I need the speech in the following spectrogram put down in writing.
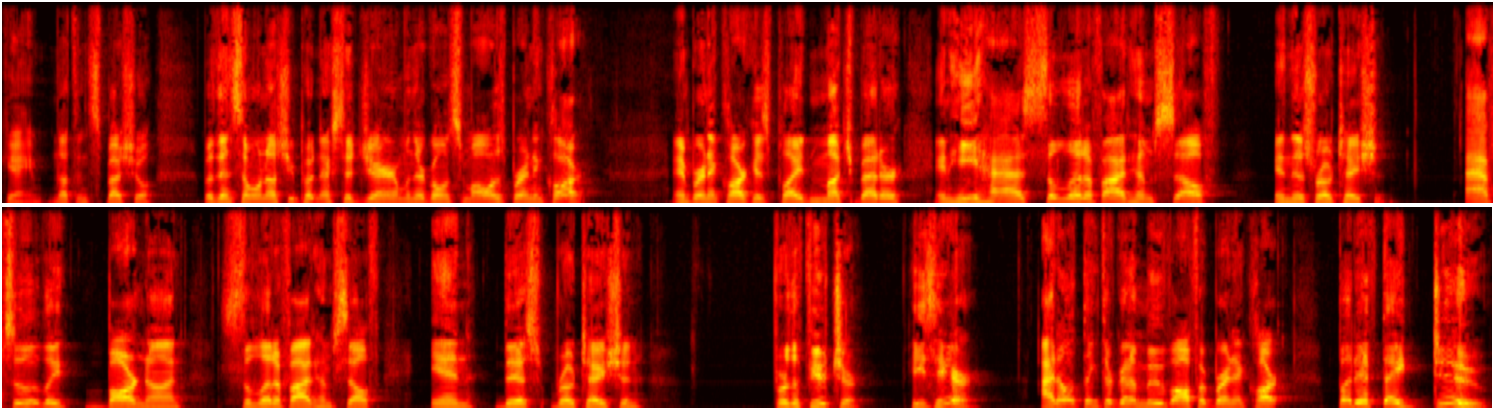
game, nothing special. But then someone else you put next to Jaren when they're going small is Brandon Clarke, And Brandon Clarke has played much better, and he has solidified himself in this rotation. Absolutely, bar none, solidified himself in this rotation for the future. He's here. I don't think they're going to move off of Brandon Clarke, But if they do,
